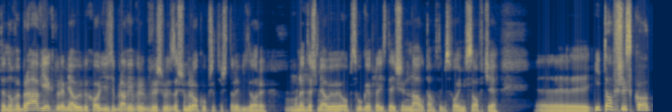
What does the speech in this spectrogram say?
te nowe Bravie, które miały wychodzić, Bravie wyszły w zeszłym roku przecież telewizory. Mm. One też miały obsługę PlayStation Now tam w tym swoim softie. Yy, I to wszystko,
